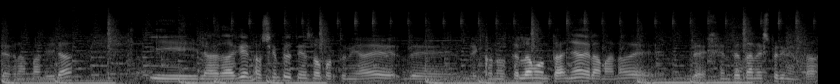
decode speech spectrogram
de Gran Valira. Y la verdad que no siempre tienes la oportunidad de, de- de conocer la montaña de la mano de, de gente tan experimentada.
